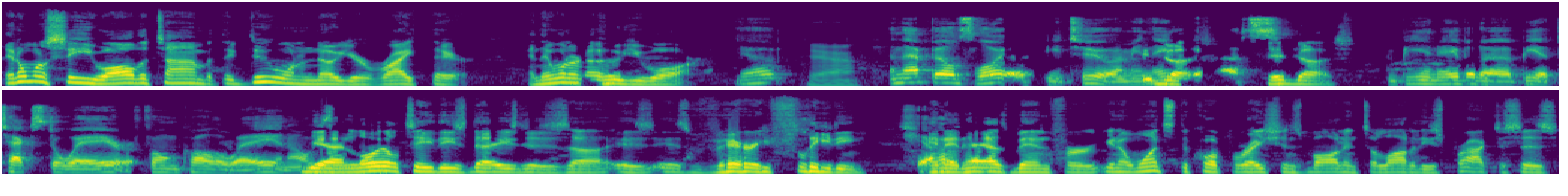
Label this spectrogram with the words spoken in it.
they don't want to see you all the time, but they do want to know you're right there, and they want to know who you are. Yep. Yeah. And that builds loyalty too. I mean, It they does. us. It does. Being able to be a text away or a phone call away and always Yeah, and loyalty these days is uh, is is very fleeting. Yeah. and it has been for you know once the corporations bought into a lot of these practices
